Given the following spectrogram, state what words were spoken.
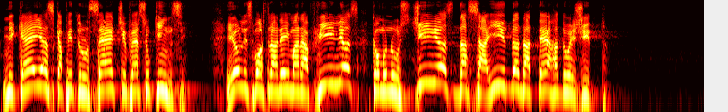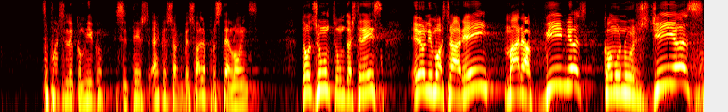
Miqueias capítulo 7, verso 15. Eu lhes mostrarei maravilhas, como nos dias da saída da terra do Egito. Você pode ler comigo esse texto? É a sua cabeça, olha para os telões. Todos juntos, um, dois, três. Eu lhe mostrarei maravilhas, como nos dias.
